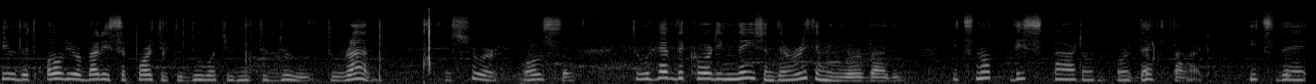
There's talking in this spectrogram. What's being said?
Feel that all your body is supported to do what you need to do, to run, for sure, also. To have the coordination, the rhythm in your body. It's not this part or, or that part. It's the,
